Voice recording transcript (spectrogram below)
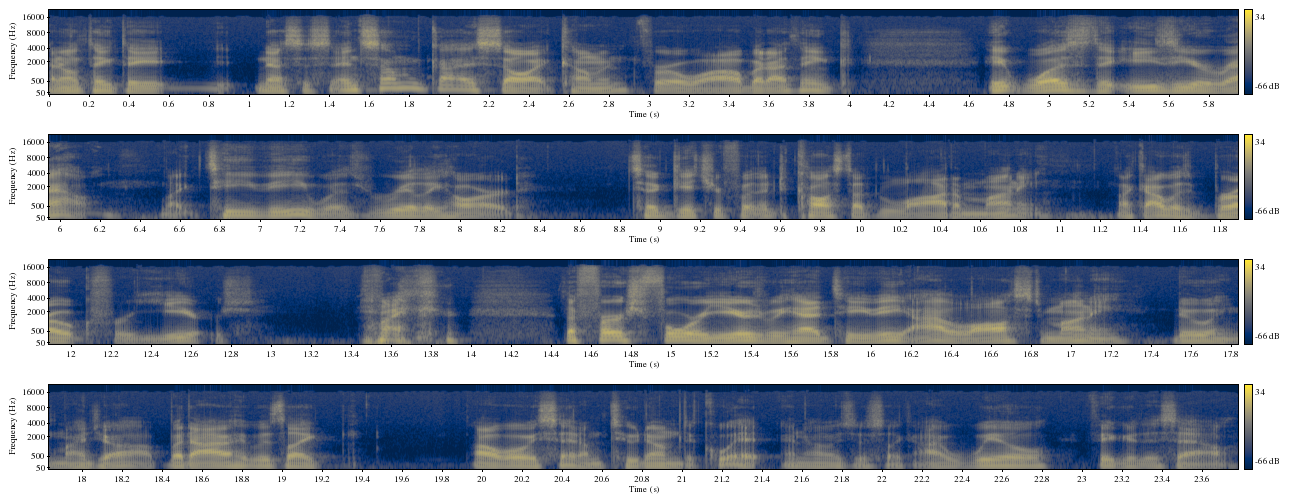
I don't think they necessarily, and some guys saw it coming for a while, but I think it was the easier route. Like TV was really hard to get your foot. It cost a lot of money. Like I was broke for years. Like the first four years we had TV, I lost money doing my job. But I was like, I've always said I'm too dumb to quit, and I was just like, I will figure this out.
